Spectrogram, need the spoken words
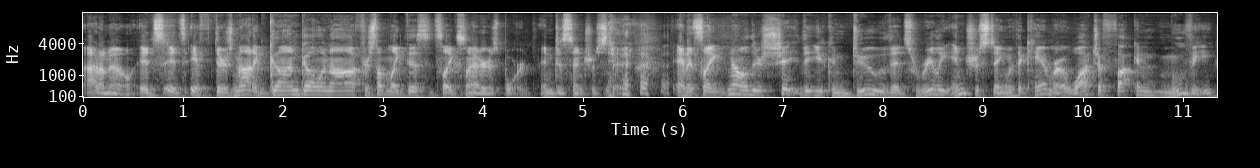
I don't know. It's it's if there's not a gun going off or something like this, it's like Snyder is bored and disinterested. and it's like, no, there's shit that you can do that's really interesting with a camera. Watch a fucking movie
